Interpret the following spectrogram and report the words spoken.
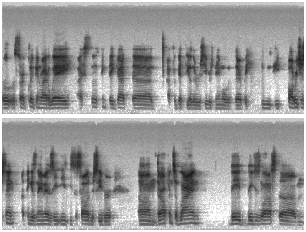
will, will, start clicking right away. I still think they got the I forget the other receiver's name over there, but he, he Paul Richardson, I think his name is. He, he's a solid receiver. Um, their offensive line, they they just lost um,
